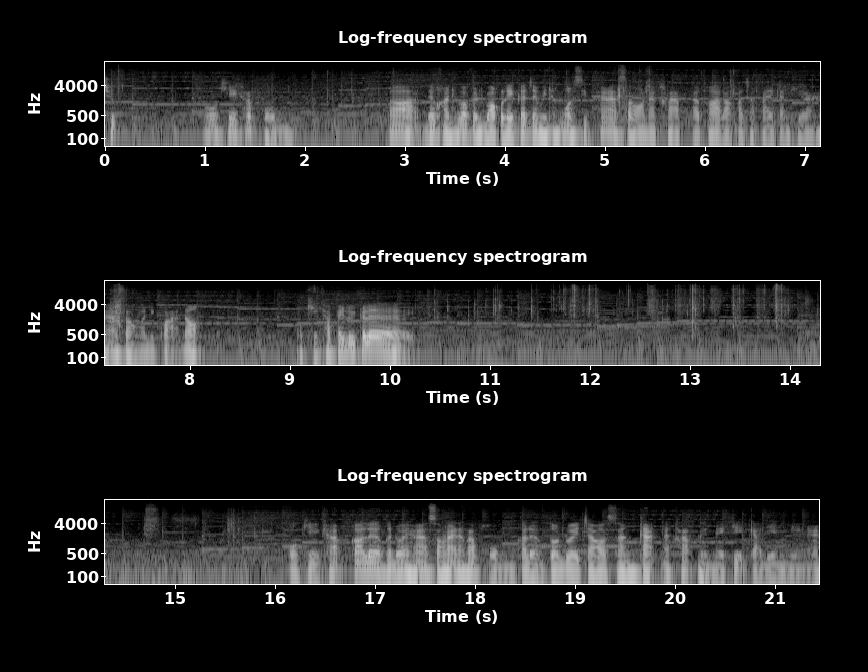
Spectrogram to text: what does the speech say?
ชุบโอเคครับผม ก็ด้วยความที่ว่าเป็นบล็อกเล็กก็จะมีทั้งหมด 15 ซองนะครับ แล้วก็เราก็จะไปกันทีละ 5 ซองกันดีกว่าเนาะโอเคครับไปลุยกันเลยโอเคครับ ก็เริ่มกันด้วย 5 ซองแรกนะครับผม ก็เริ่มต้นด้วยเจ้าซังกะนะครับหนึ่งในเกตการเดียนนี่นะ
